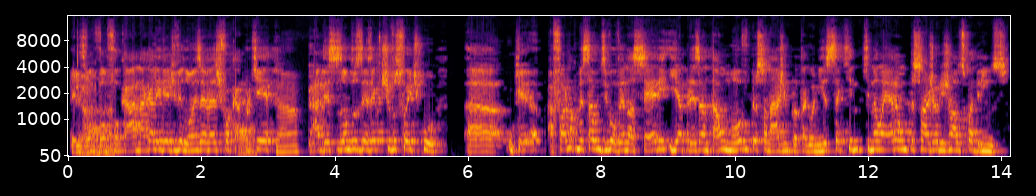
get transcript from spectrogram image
Eles vão, vão focar na galeria de vilões ao invés de focar, É. porque Ah, a decisão dos executivos foi tipo ah, o que a forma como eles estavam desenvolvendo a série ia apresentar um novo personagem protagonista que, que não era um personagem original dos quadrinhos.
